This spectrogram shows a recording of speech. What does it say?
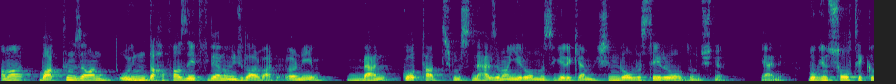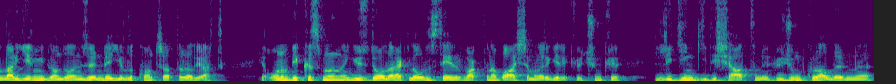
Ama baktığım zaman oyunu daha fazla etkileyen oyuncular vardı. Örneğin ben GOAT tartışmasında her zaman yeri olması gereken bir kişinin Lawrence Taylor olduğunu düşünüyorum. Yani bugün sol tackle'lar 20 milyon dolar üzerinde yıllık kontratlar alıyor artık. Ya onun bir kısmını yüzde olarak Lawrence Taylor Vakfı'na bağışlamaları gerekiyor. Çünkü ligin gidişatını, hücum kurallarını,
